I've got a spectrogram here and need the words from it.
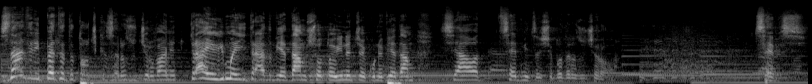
Знаете ли петата точка за разочарованието? Трябва има и трябва да ви я дам, защото иначе ако не ви я дам, цяла седмица ще бъда разочарован. Себе си.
